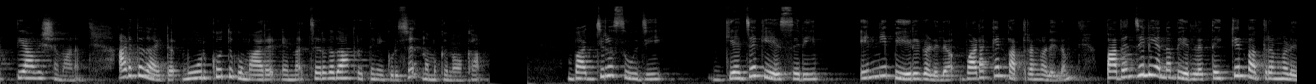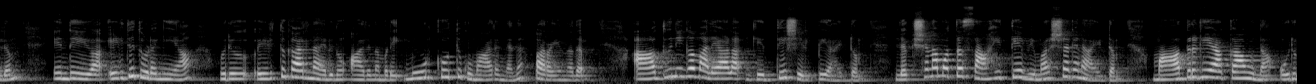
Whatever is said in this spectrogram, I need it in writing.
അത്യാവശ്യമാണ്. അടുത്തതായിട്ട് മൂർക്കോത്ത് കുമാരൻ എന്ന ചെറുകഥാകൃത്തിനെക്കുറിച്ച് നമുക്ക് നോക്കാം. വജ്രസൂചി ഗജകേസരി എന്നീ പേരുകളിൽ വടക്കൻ പത്രങ്ങളിലും പതഞ്ജലി എന്ന പേരിൽ തെക്കൻ പത്രങ്ങളിലും എന്ത് ചെയ്യുക? എഴുതി തുടങ്ങിയ ഒരു എഴുത്തുകാരനായിരുന്നു ആര്? നമ്മുടെ മൂർക്കോത്ത് കുമാരൻ എന്ന് പറയുന്നത്. ആധുനിക മലയാള ഗദ്യശില്പിയായിട്ടും ലക്ഷണമൊത്ത സാഹിത്യ വിമർശകനായിട്ടും മാതൃകയാക്കാവുന്ന ഒരു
